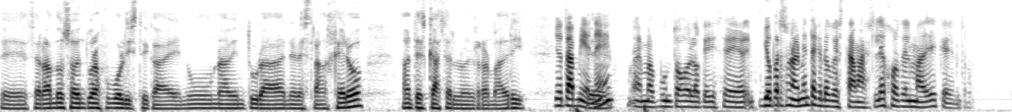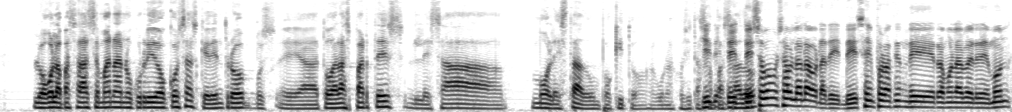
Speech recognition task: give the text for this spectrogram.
eh, cerrando su aventura futbolística en una aventura en el extranjero antes que hacerlo en el Real Madrid. Yo también, Eh, ¿eh? Eh, Me apunto lo que dice. Yo personalmente creo que está más lejos del Madrid que dentro. Luego la pasada semana han ocurrido cosas que dentro, pues eh, a todas las partes les ha molestado un poquito. Algunas cositas Sí, han de- pasado. de eso vamos a hablar ahora, de, de esa información de Ramón Álvarez de Mon,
